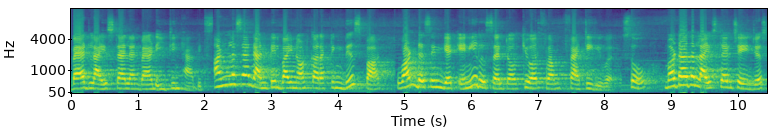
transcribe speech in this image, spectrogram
bad lifestyle and bad eating habits. Unless and until by not correcting this part, one doesn't get any result or cure from fatty liver. So, what are the lifestyle changes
